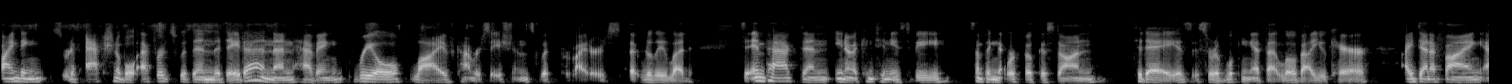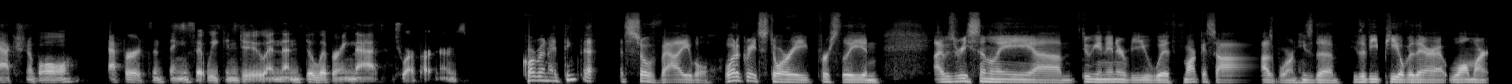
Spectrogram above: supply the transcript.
finding sort of actionable efforts within the data and then having real live conversations with providers that really led to impact. And you know it continues to be something that we're focused on today is, is sort of looking at that low value care identifying actionable efforts and things that we can do and then delivering that to our partners. Corbin i think that that's so valuable. What a great story firstly. And I was recently um, doing an interview with Marcus Osborne. He's the he's the VP over there at Walmart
